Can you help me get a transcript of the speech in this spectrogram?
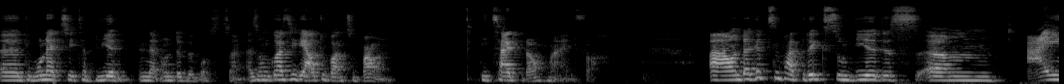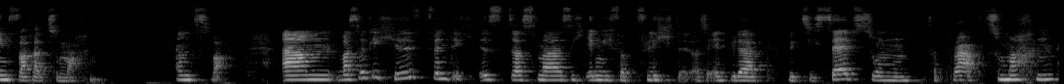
äh, Gewohnheit zu etablieren in dein Unterbewusstsein. Also um quasi die Autobahn zu bauen. Die Zeit braucht man einfach. Äh, und da gibt es ein paar Tricks, um dir das ähm, einfacher zu machen. Und zwar, ähm, was wirklich hilft, finde ich, ist, dass man sich irgendwie verpflichtet. Also entweder mit sich selbst so einen Vertrag zu machen,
